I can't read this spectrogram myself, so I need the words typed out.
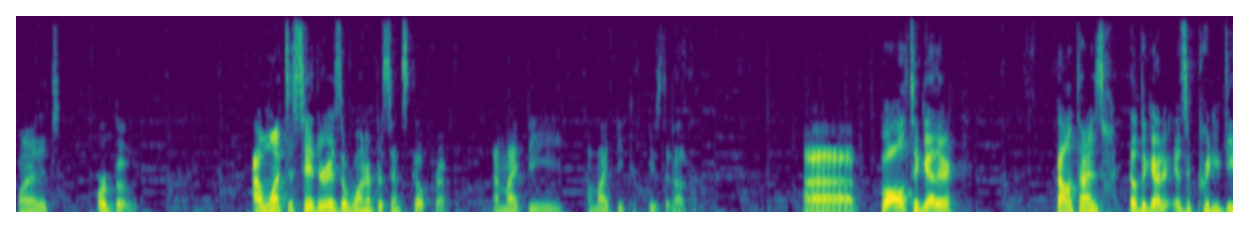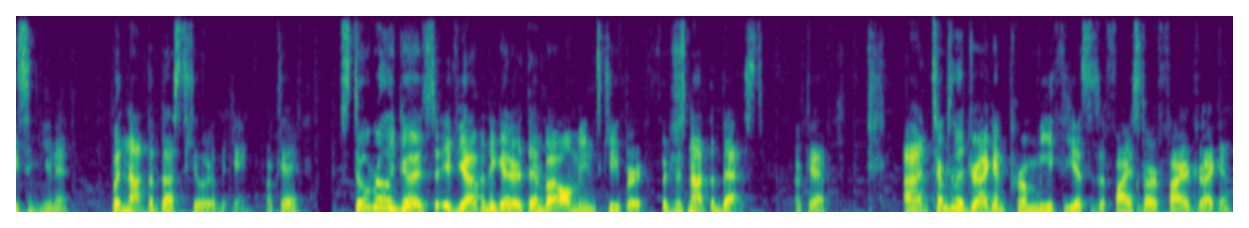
One of the or both. I want to say there is a 100% skill prep. I might be I might be confused about that. Uh, but altogether, Valentine's Hildegarde is a pretty decent unit, but not the best healer in the game. Okay, still really good. So if you happen to get her, then by all means keep her, but just not the best. Okay. Uh, in terms of the dragon, Prometheus is a five-star fire dragon.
